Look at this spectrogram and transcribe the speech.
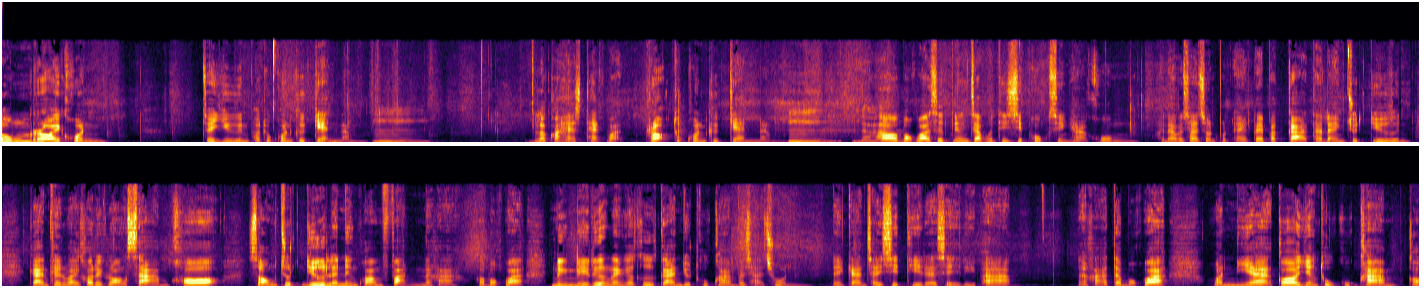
ล้มร้อยคน จะยืนเพราะทุกคนคือแกนนอืมำแล้วก็แฮชแท็กว่า เพราะทุกคนคือแกนนำอืมนะคะก็บอกว่าสืบเนื่องจากวันที่ 16 สิงหาคม คณะประชาชนปลดแอกได้ประกาศแถลงจุดยืน การเคลื่อนไหวข้อเรียกร้อง 3 ข้อ 2 จุดยืนและ 1 ความฝันนะคะก็บอกว่าหนึ่งในเรื่องนั้นก็คือการหยุดคุกคามประชาชน ในการใช้สิทธิและเสรีภาพนะคะแต่บอกว่าวันนี้ก็ยังถูกคุกคามเขา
